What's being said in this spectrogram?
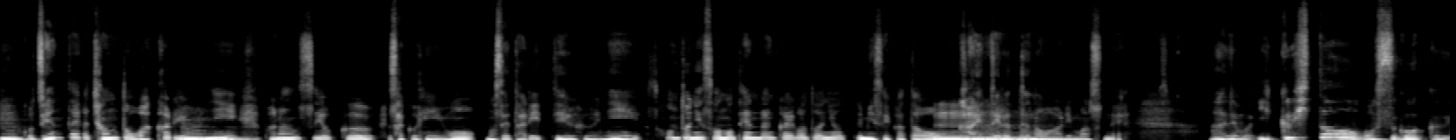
うん、こう全体がちゃんとわかるように、バランスよく作品を載せたりっていう風に、本当にその展覧会ごとによって見せ方を変えてるっていうのはありますね。あでも行く人をすごく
